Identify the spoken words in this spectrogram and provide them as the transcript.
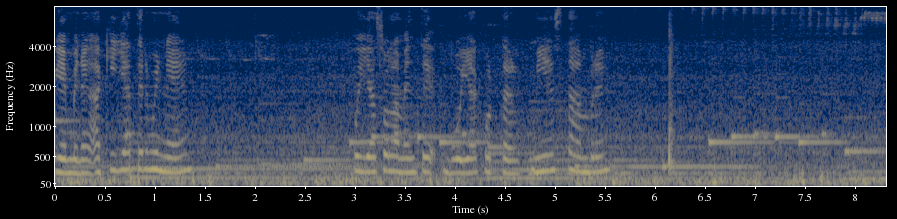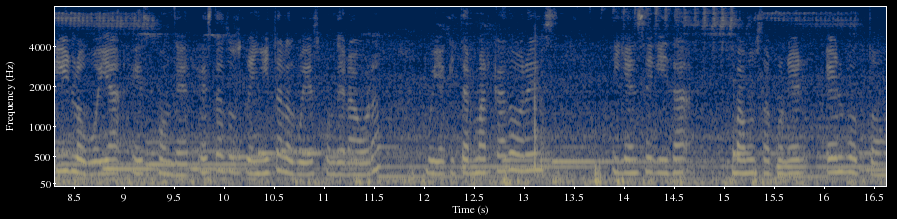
Bien miren aquí ya terminé pues ya solamente voy a cortar mi estambre y lo voy a esconder. Estas dos greñitas las voy a esconder ahora. Voy a quitar marcadores y ya enseguida vamos a poner el botón.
